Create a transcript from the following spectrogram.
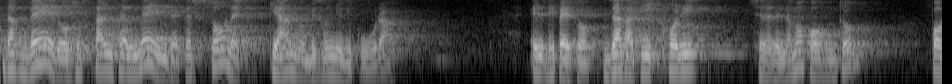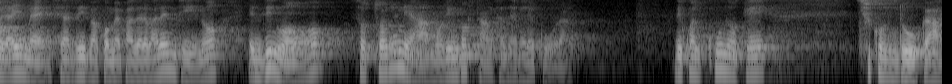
davvero sostanzialmente persone che hanno bisogno di cura. E ripeto, già da piccoli ce ne rendiamo conto, poi ahimè si arriva come Padre Valentino e di nuovo sottolineiamo l'importanza di avere cura, di qualcuno che ci conduca,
